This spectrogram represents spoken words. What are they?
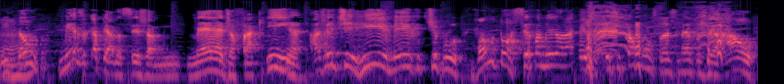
Então, mesmo que a piada seja média, fraquinha, a gente ri meio que tipo, vamos torcer para melhorar isso. Porque se ficar um geral,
